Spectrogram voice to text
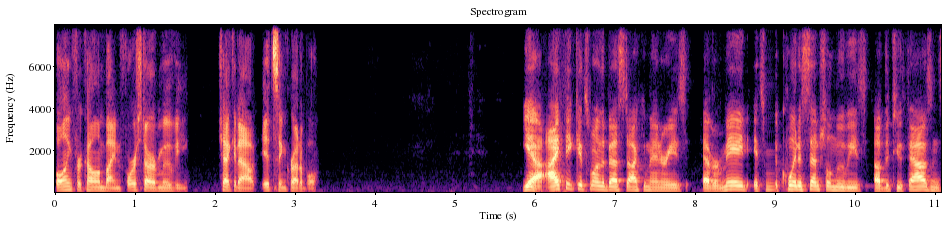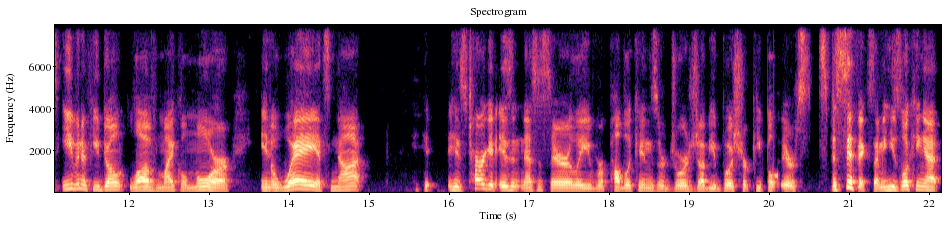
Bowling for Columbine, four star movie. Check it out. It's incredible. Yeah, I think it's one of the best documentaries ever made. It's the quintessential movies of the 2000s. Even if you don't love Michael Moore, in a way, it's not his target isn't necessarily Republicans or George W. Bush or people or specifics. I mean, he's looking at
